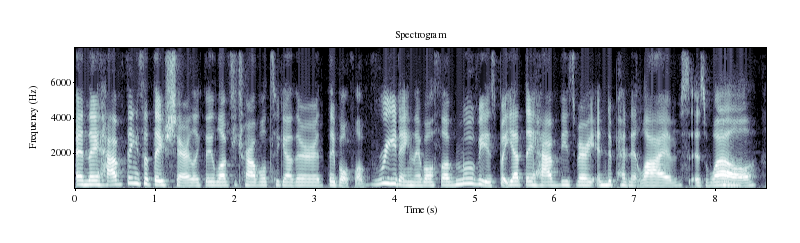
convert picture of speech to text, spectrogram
And they have things that they share like they love to travel together. They both love reading. They both love movies but yet they have these very independent lives as well. Mm.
